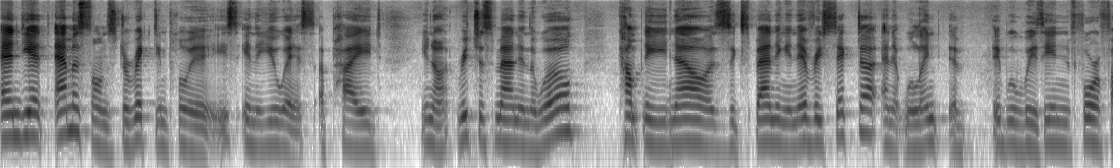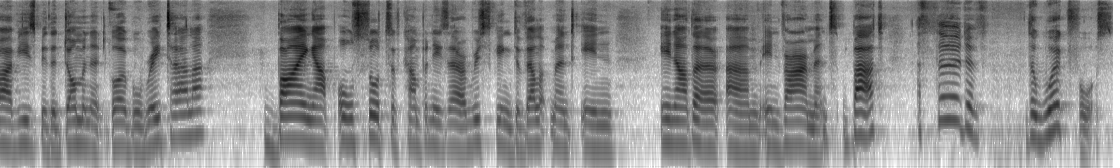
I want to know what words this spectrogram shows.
and yet Amazon's direct employees in the US are paid, you know, richest man in the world. Company now is expanding in every sector, and it will uh, it will within four or five years be the dominant global retailer buying up all sorts of companies that are risking development in, in other um, environments. But a third of the workforce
